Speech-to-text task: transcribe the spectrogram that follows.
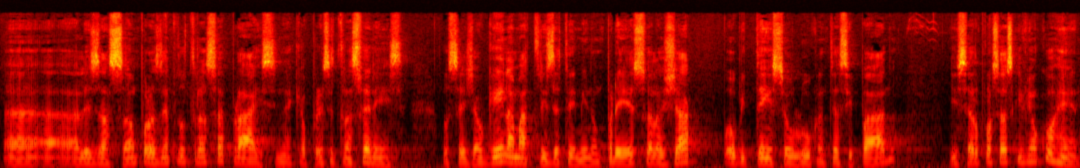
ah, à legislação, por exemplo, do transfer price, né? que é o preço de transferência. Ou seja, alguém na matriz determina um preço, ela já obtém seu lucro antecipado, isso era o processo que vinha ocorrendo.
